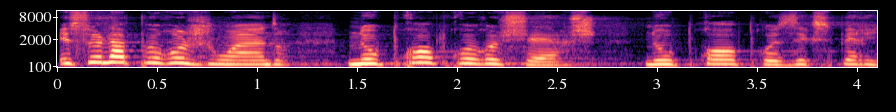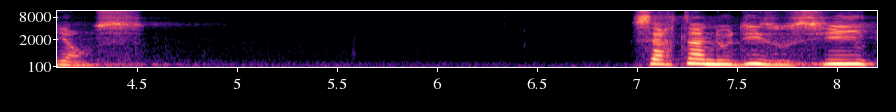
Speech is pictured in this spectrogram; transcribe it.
Et cela peut rejoindre nos propres recherches, nos propres expériences. Certains nous disent aussi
